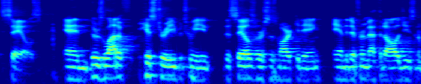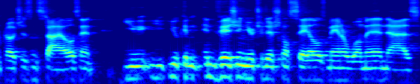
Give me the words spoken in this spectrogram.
sales. And there's a lot of history between the sales versus marketing and the different methodologies and approaches and styles. And you, you, you can envision your traditional sales man or woman as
